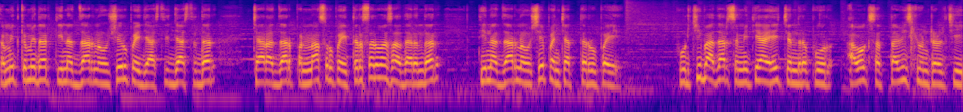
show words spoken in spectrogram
कमीत कमी दर तीन हजार नऊशे रुपये जास्तीत जास्त दर चार हजार पन्नास रुपये तर सर्वसाधारण दर तीन हजार नऊशे पंच्याहत्तर रुपये. पुढची बाजार समिती आहे चंद्रपूर. आवक सत्तावीस क्विंटलची.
